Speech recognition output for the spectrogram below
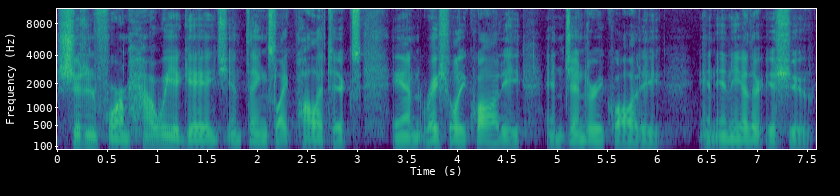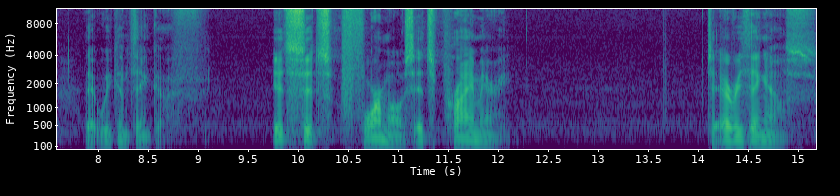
should inform how we engage in things like politics and racial equality and gender equality and any other issue that we can think of. It sits foremost, it's primary to everything else.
